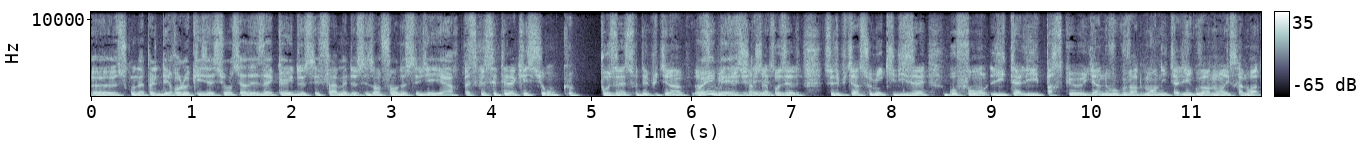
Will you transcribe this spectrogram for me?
ce qu'on appelle des relocalisations, c'est-à-dire des accueils de ces femmes et de ces enfants, de ces vieillards. Parce que c'était la question que posait ce député mais à poser ce député insoumis qui disait, au fond, l'Italie, parce qu'il y a un nouveau gouvernement en Italie, un gouvernement d'extrême droite,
